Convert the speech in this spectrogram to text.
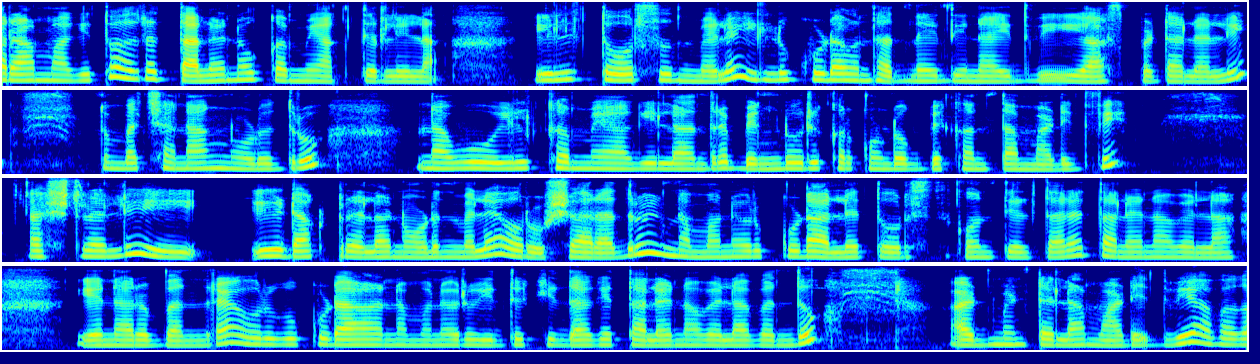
ಆರಾಮಾಗಿತ್ತು, ಆದರೆ ತಲೆನೋವು ಕಮ್ಮಿ ಆಗ್ತಿರಲಿಲ್ಲ. ಇಲ್ಲಿ ತೋರಿಸಿದ್ಮೇಲೆ ಇಲ್ಲೂ ಕೂಡ ಒಂದು ಹದಿನೈದು ದಿನ ಇದ್ವಿ ಈ ಹಾಸ್ಪಿಟಲಲ್ಲಿ. ತುಂಬ ಚೆನ್ನಾಗಿ ನೋಡಿದ್ರು. ನಾವು ಇಲ್ಲಿ ಕಮ್ಮಿ ಆಗಿಲ್ಲ ಅಂದರೆ ಬೆಂಗಳೂರಿಗೆ ಕರ್ಕೊಂಡು ಹೋಗ್ಬೇಕಂತ ಮಾಡಿದ್ವಿ. ಅಷ್ಟರಲ್ಲಿ ಈ ಡಾಕ್ಟ್ರೆಲ್ಲ ನೋಡಿದ್ಮೇಲೆ ಅವ್ರು ಹುಷಾರಾದರು. ಈಗ ನಮ್ಮನೆಯವ್ರು ಕೂಡ ಅಲ್ಲೇ ತೋರಿಸ್ಕೊತಿರ್ತಾರೆ. ತಲೆನೋವೆಲ್ಲ ಏನಾದ್ರು ಬಂದರೆ ಅವ್ರಿಗೂ ಕೂಡ ನಮ್ಮ ಮನೆಯವರು ಇದ್ದಕ್ಕಿದ್ದಾಗೆ ತಲೆನೋವೆಲ್ಲ ಬಂದು ಅಡ್ಮಿಂಟ್ ಎಲ್ಲ ಮಾಡಿದ್ವಿ. ಆವಾಗ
